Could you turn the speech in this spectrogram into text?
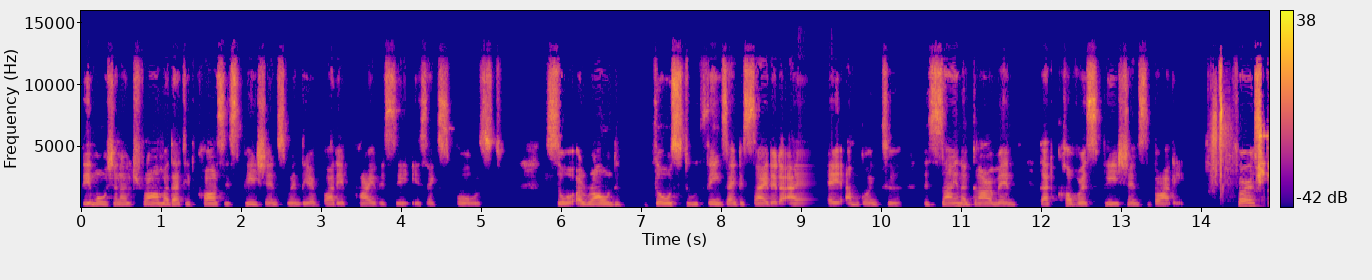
the emotional trauma that it causes patients when their body privacy is exposed. So, around those two things, I decided I, am going to design a garment that covers patients' body. First,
